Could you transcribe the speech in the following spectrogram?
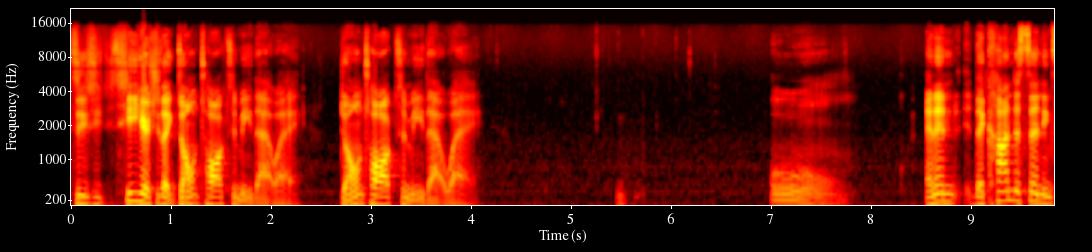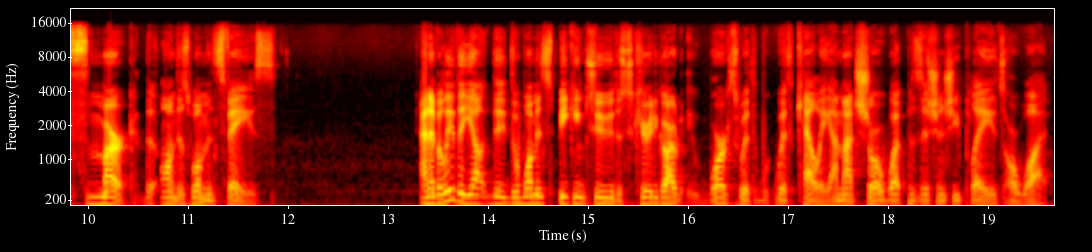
See, see here, she's like, don't talk to me that way. Don't talk to me that way. Ooh. And then the condescending smirk on this woman's face. And I believe the young, the, the woman speaking to the security guard works with with Kelly. I'm not sure what position she plays or what.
